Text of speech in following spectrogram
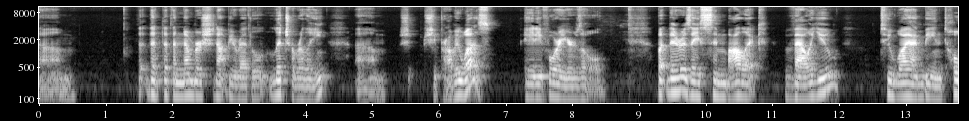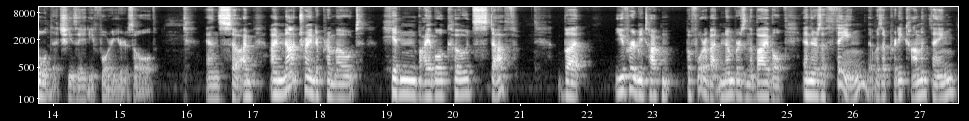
um, that, that the numbers should not be read literally. Um, she, she probably was 84 years old. But there is a symbolic value to why I'm being told that she's 84 years old. And so I'm I'm not trying to promote hidden Bible code stuff, but you've heard me talk before about numbers in the Bible, and there's a thing that was a pretty common thing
